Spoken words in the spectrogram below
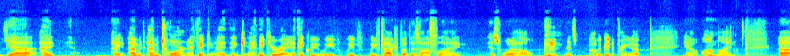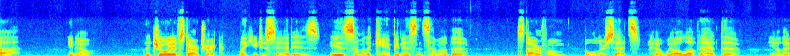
Yeah, I, I, I'm, I'm torn. I think, I think, I think you're right. I think we, we've, we've, we've talked about this offline as well. it's probably good to bring it up, you know, online. Uh, you know, the joy of Star Trek, like you just said, is is some of the campiness and some of the styrofoam boulder sets. Yeah, we all love that. The, you know, the,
